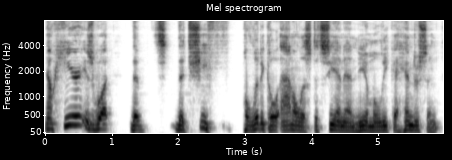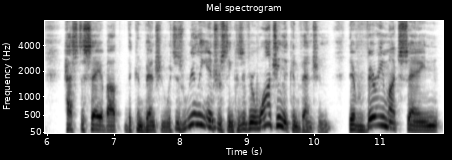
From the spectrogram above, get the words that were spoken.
Now, here is what the, the chief political analyst at CNN, Nia Malika Henderson, has to say about the convention, which is really interesting because if you're watching the convention, they're very much saying,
